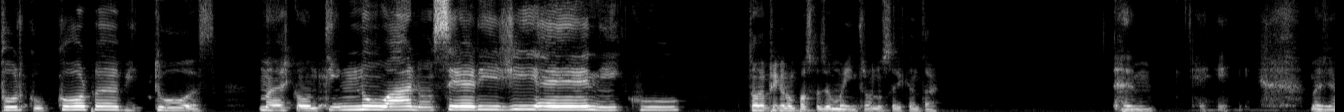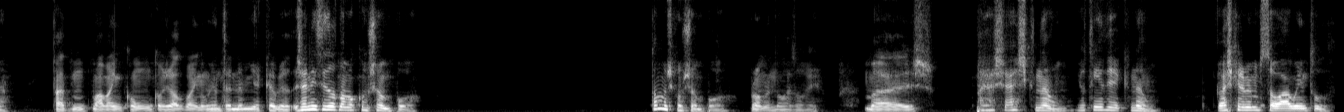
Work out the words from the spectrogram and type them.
Porque o corpo habitua-se, mas continua a não ser higiênico. A ver porque eu não posso fazer uma intro? Não sei cantar. Mas já. Pá, de não tomar banho com, com gel de banho não entra na minha cabeça. Já nem sei se ele toma com shampoo. Tomas com shampoo? Provavelmente não vais ouvir. Mas. Pá, acho, acho que não. Eu tinha ideia que não. Eu acho que era mesmo só água em tudo.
